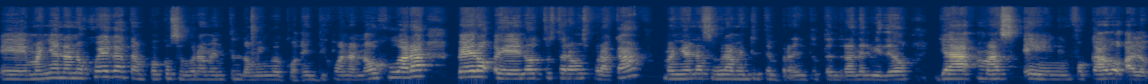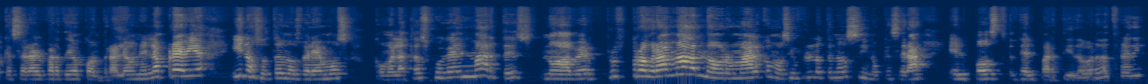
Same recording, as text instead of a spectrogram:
eh, mañana no juega, tampoco seguramente el domingo en Tijuana no jugará, pero eh, nosotros estaremos por acá. Mañana seguramente tempranito tendrán el video ya más enfocado a lo que será el partido contra León en la previa y nosotros nos veremos como el Atlas juega el martes, no va a haber pues, programa normal como siempre lo tenemos, sino que será el post del partido, ¿verdad, Freddy?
